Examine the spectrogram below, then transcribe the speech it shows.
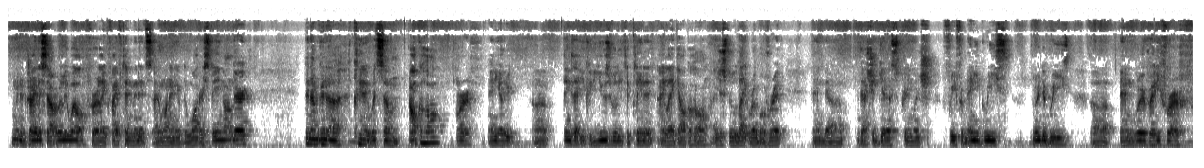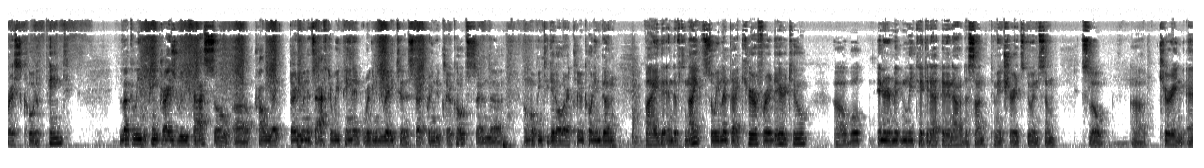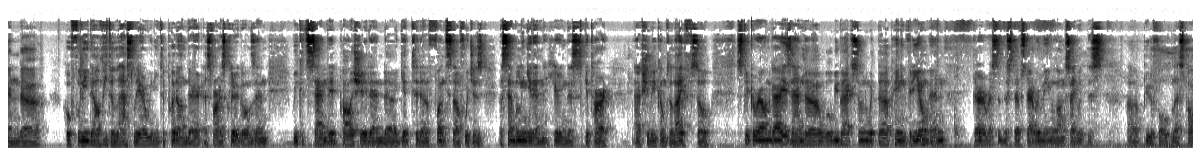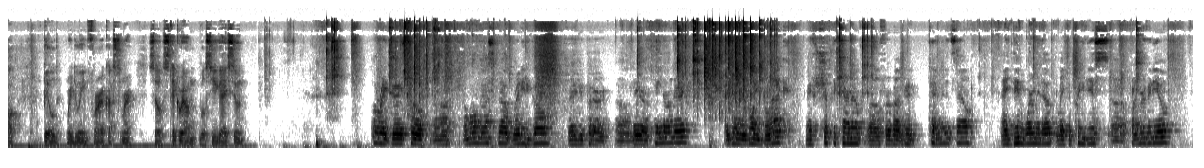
I'm gonna dry this out really well for like 5-10 minutes. I don't want any of the water staying on there. Then I'm gonna clean it with some alcohol or any other uh, things that you could use really to clean it. I like alcohol. I just do a light rub over it and uh, that should get us pretty much free from any grease or debris. Uh, and we're ready for our first coat of paint. Luckily, the paint dries really fast, so uh, probably like 30 minutes after we paint it, we're gonna be ready to start putting the clear coats. And uh, I'm hoping to get all our clear coating done by the end of tonight. So we let that cure for a day or two. Uh, we'll intermittently take it in and out of the sun to make sure it's doing some slow uh, curing and uh, hopefully that'll be the last layer we need to put on there as far as clear goes and we could sand it, polish it, and uh, get to the fun stuff, which is assembling it and hearing this guitar actually come to life. So stick around guys and uh, we'll be back soon with the painting video and there are rest of the steps that remain alongside with this uh, beautiful Les Paul build we're doing for our customer. So stick around, we'll see you guys soon. All right, guys, so uh, I'm all masked up, ready to go, ready to put our uh, layer of paint on there. Again, we're going black. I've shook the can up uh, for about good 10 minutes now. I did warm it up like the previous uh, primer video.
